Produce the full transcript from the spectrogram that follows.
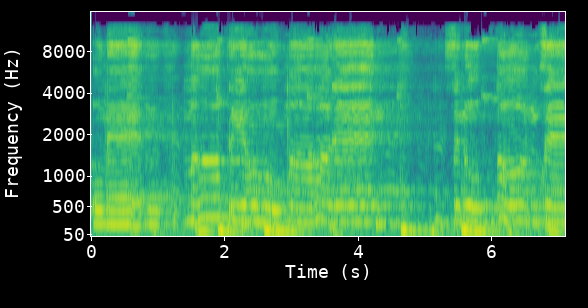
โอแม่มาเปรียวมาแรง สนุกตอนแสง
